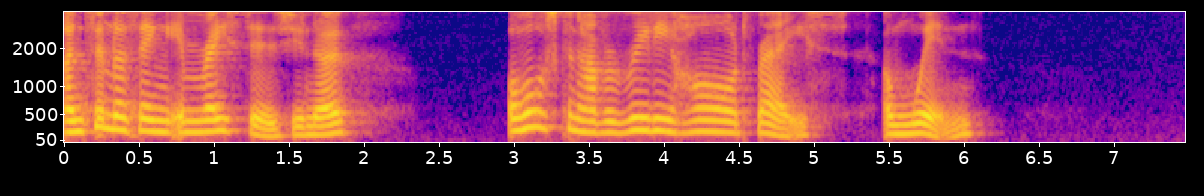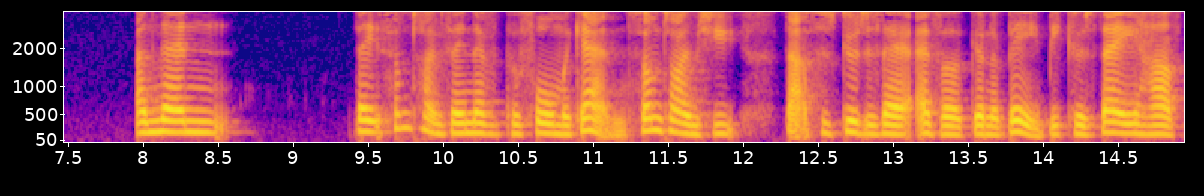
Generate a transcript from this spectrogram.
And similar thing in races, you know, a horse can have a really hard race and win, and then they sometimes they never perform again. Sometimes you that's as good as they're ever going to be because they have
